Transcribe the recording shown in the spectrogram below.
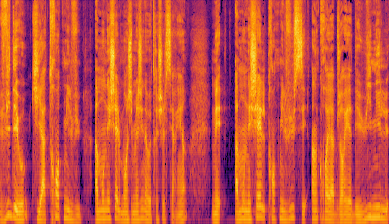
vidéo qui a 30 000 vues. À mon échelle, bon, j'imagine à votre échelle, c'est rien. Mais à mon échelle, 30 000 vues, c'est incroyable. Genre, il y a des 8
